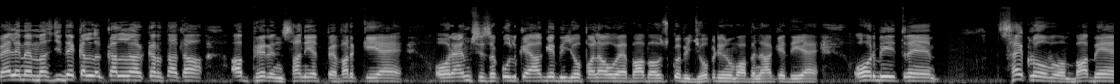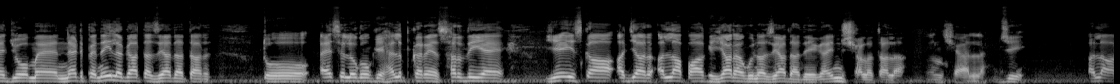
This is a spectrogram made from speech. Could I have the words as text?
पहले मैं मस्जिद कल कलर करता था अब फिर इंसानियत पे वर्क किया है और एम सी स्कूल के आगे भी जो पड़ा हुआ है बाबा उसको भी झोपड़ी नुमा बना के दिया है। और भी इतने सैकड़ों बाबे हैं जो मैं नेट पे नहीं लगाता ज़्यादातर तो ऐसे लोगों की हेल्प करें सर्दी है ये इसका अजर अल्लाह पाक ग्यारह गुना ज़्यादा देगा इन तला। इन जी। अल्लाह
